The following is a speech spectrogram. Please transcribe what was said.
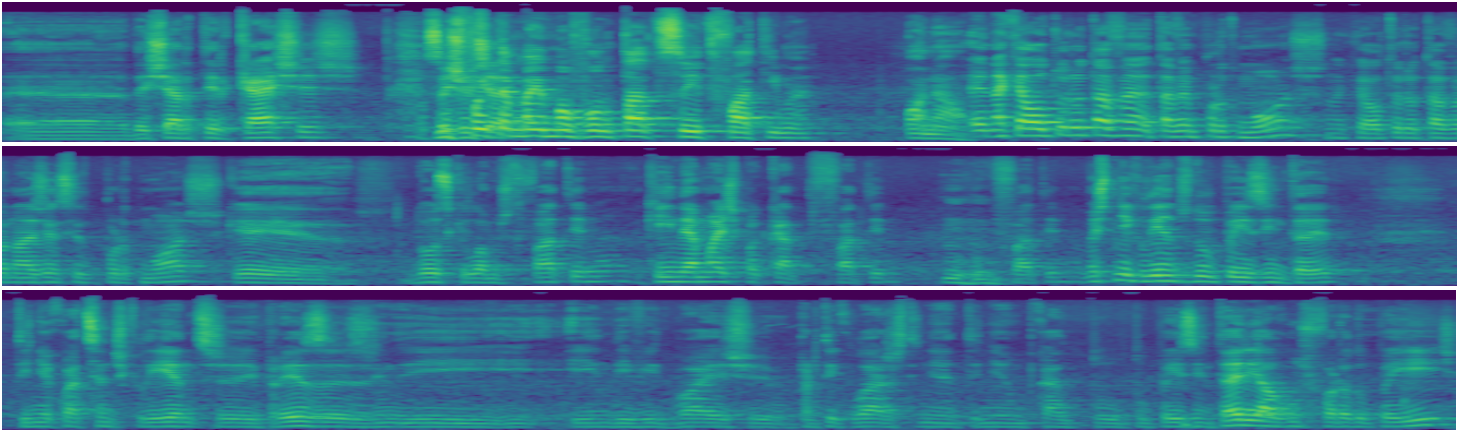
eh, deixar de ter caixas. Mas seja, foi já- também uma vontade de sair de Fátima, ou não? É, Naquela altura eu estava, estava em Porto Mós, naquela altura eu estava na agência de Porto Mós, que é 12 km de Fátima, que ainda é mais pacato de Fátima, do que Fátima, mas tinha clientes do país inteiro. Tinha 400 clientes, empresas e, e individuais particulares, tinha, tinha um bocado pelo, pelo país inteiro e alguns fora do país,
